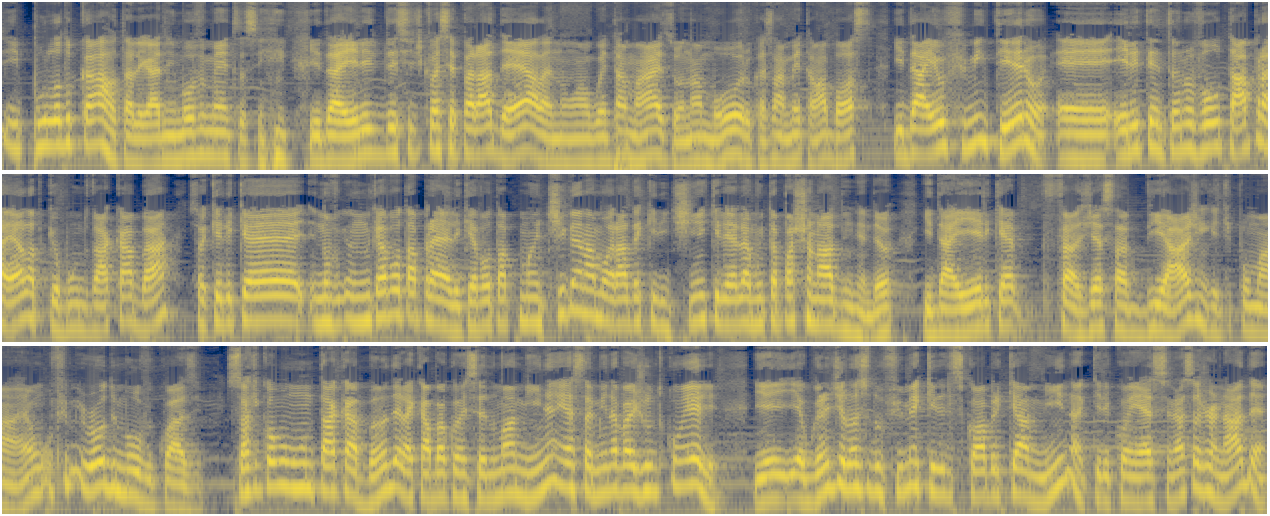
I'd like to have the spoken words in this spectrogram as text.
e pula do carro, tá ligado? Em movimento, assim. E daí ele decide que vai separar dela, não aguenta mais, o namoro, o casamento, é uma bosta. E daí o filme inteiro é ele tentando voltar pra ela, porque o mundo vai acabar, só que ele quer. Não, não quer voltar pra ela, ele quer voltar pra uma antiga namorada que ele tinha, que ele era muito apaixonado, entendeu? E daí ele quer fazer essa viagem, que é tipo uma. É um filme road movie quase. Só que como o mundo tá acabando, ele acaba conhecendo uma mina e essa mina vai junto com ele. E, e o grande lance do filme é que ele descobre que a mina que ele conhece nessa jornada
